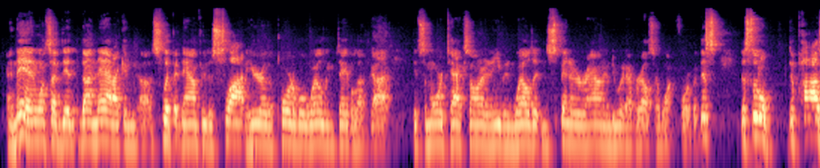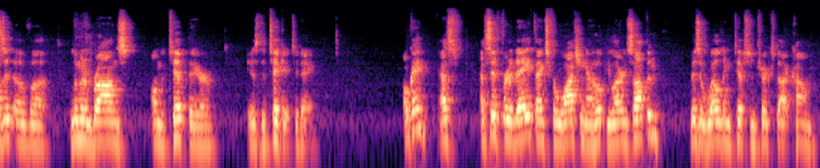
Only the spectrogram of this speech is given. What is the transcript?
And then once I've did, done that, I can uh, slip it down through the slot here of the portable welding table I've got get some more tacks on it and even weld it and spin it around and do whatever else I want for it. But this, this little deposit of uh, aluminum bronze on the tip there is the ticket today. Okay, that's, that's it for today. Thanks for watching. I hope you learned something. Visit weldingtipsandtricks.com.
